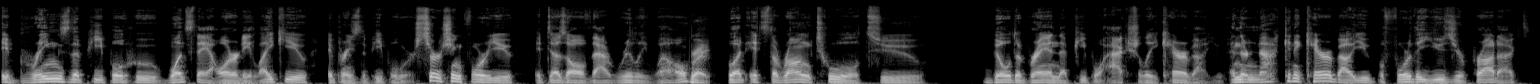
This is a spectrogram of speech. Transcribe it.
It brings the people who, once they already like you, it brings the people who are searching for you. It does all of that really well. Right. But it's the wrong tool to build a brand that people actually care about you. And they're not going to care about you before they use your product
